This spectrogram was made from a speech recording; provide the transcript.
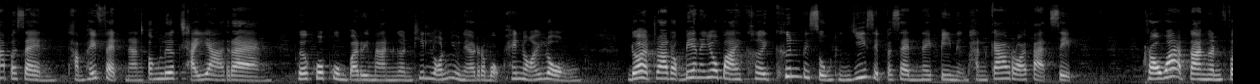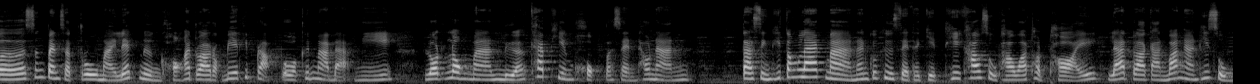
13.5%ทำให้เฟดนั้นต้องเลือกใช้ยาแรง เพื่อควบคุมปริมาณเงินที่ล้นอยู่ในระบบให้น้อยลง โดยอัตราดอกเบี้ยนโยบายเคยขึ้นไปสูงถึง 20%ในปี 1980 เพราะว่าอัตราเงินเฟอ้อซึ่งเป็นศัตรูหมายเลขหนึ่งของอัตราดอกเบี้ยที่ปรับตัวขึ้นมาแบบนี้ ลดลงมาเหลือแค่เพียง 6%เท่านั้นแต่สิ่งที่ต้องแลกมานั่นก็คือเศรษฐกิจที่เข้าสู่ภาวะถดถอย และอัตราการว่างงานที่สูง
